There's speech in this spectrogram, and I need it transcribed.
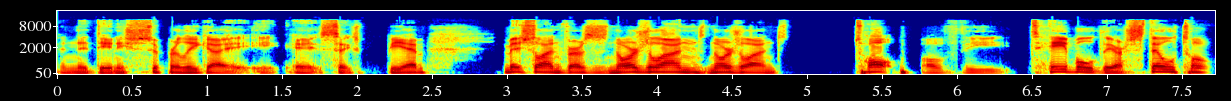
in the Danish Superliga at, at 6 p.m. Midtjylland versus Nordsjælland. Nordsjælland top of the table. They are still top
